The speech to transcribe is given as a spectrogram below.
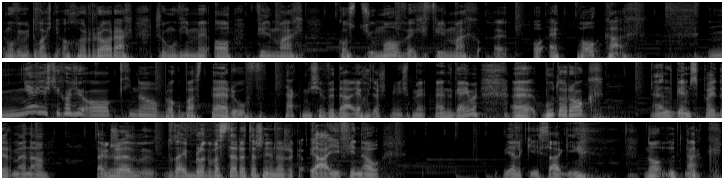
mówimy tu właśnie o horrorach, czy mówimy o filmach kostiumowych, filmach e, o epokach. Nie jeśli chodzi o kino blockbusterów, tak mi się wydaje, chociaż mieliśmy Endgame. E, był to rok Endgame Spidermana. Także tutaj blockbustery też nie narzekał. Ja i finał wielkiej sagi. No tak.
